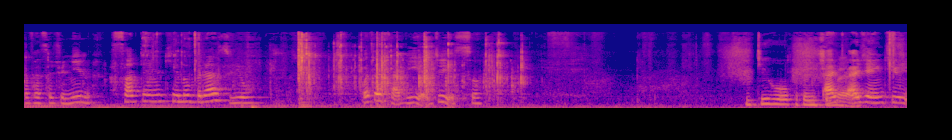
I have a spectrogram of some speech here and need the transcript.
a festa junina só tem aqui no Brasil. Você sabia disso? E que roupa que a gente A, veste? a gente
